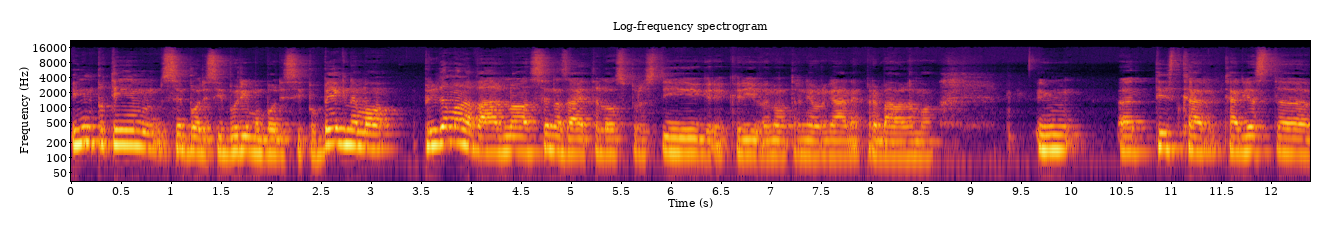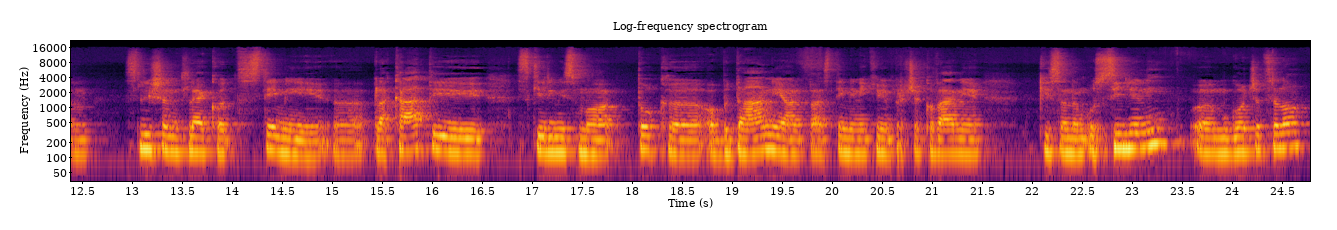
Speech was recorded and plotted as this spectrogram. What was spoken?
in potem se bodi si borimo, bodi si pobegnemo, pridemo na varno, se nazaj telo sprosti, gre kri v notranje organe, prebavljamo. In tisto, kar, kar jaz um, slišim tle kot s temi uh, plakati, s katerimi smo tako uh, obdani, ali pa s temi nekimi pričakovanji, ki so nam usiljeni, uh, mogoče celo.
